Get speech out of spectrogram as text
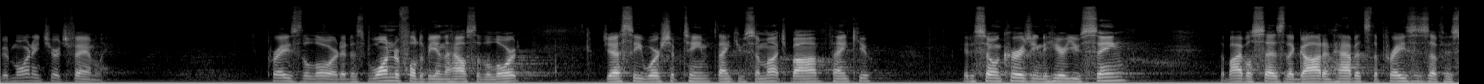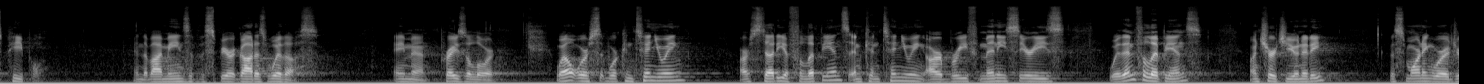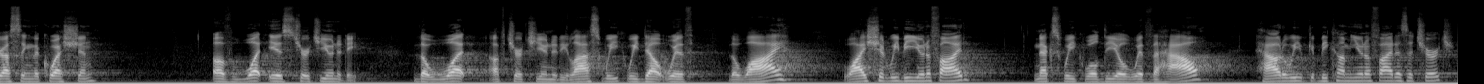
Good morning, church family. Praise the Lord. It is wonderful to be in the house of the Lord. Jesse, worship team, thank you so much. Bob, thank you. It is so encouraging to hear you sing. The Bible says that God inhabits the praises of his people, and that by means of the Spirit, God is with us. Amen. Praise the Lord. Well, we're, we're continuing our study of Philippians and continuing our brief mini series within Philippians on church unity. This morning we're addressing the question of what is church unity? The what of church unity. Last week we dealt with the why. Why should we be unified? Next week we'll deal with the how. How do we become unified as a church?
